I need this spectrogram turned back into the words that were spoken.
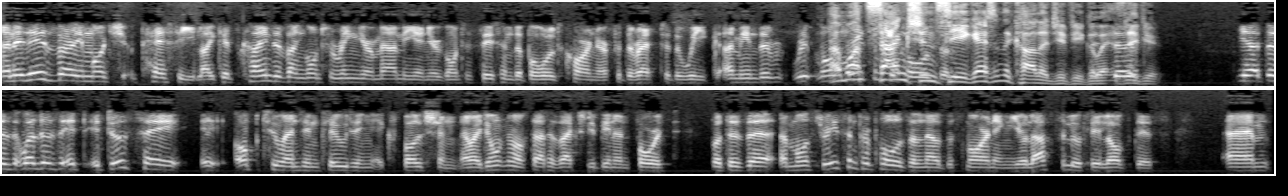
And it is very much petty. Like it's kind of I'm going to ring your mammy and you're going to sit in the bold corner for the rest of the week. I mean, the and what sanctions do you get in the college if you go? If you, Yeah, there's, well, there's, it, it does say uh, up to and including expulsion. Now, I don't know if that has actually been enforced, but there's a, a most recent proposal now this morning. You'll absolutely love this. Um,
